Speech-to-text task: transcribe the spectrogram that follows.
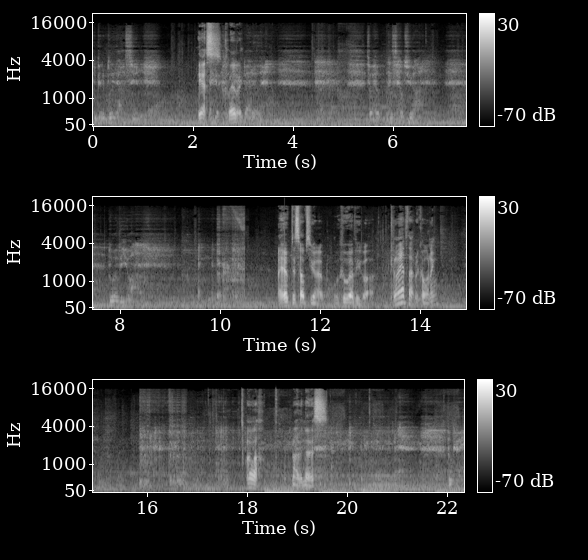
I'm gonna bleed out soon. Yes, clearly. So help, this helps you out. Whoever you are. I hope this helps you out, whoever you are. Can I have that recording? Oh, not having this. Okay.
